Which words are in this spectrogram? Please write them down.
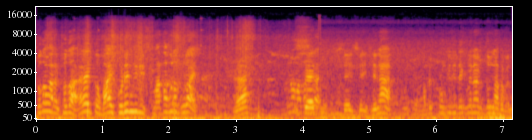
সোজা মারেন সোজা এই তো ভাই কঠিন জিনিস মাথা পুরো ঘুরায়। হ্যাঁ? সেই সেই না আপনি প্রকৃতি দেখবেন আর দোলনা খাবেন।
